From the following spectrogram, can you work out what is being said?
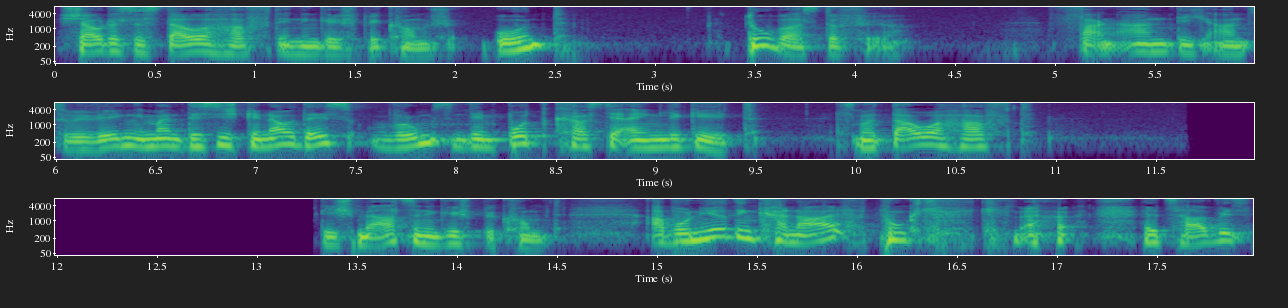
schau, dass du es dauerhaft in den Griff bekommst. Und tu was dafür. Fang an, dich an zu bewegen. Ich meine, das ist genau das, worum es in dem Podcast ja eigentlich geht. Dass man dauerhaft die Schmerzen in den Griff bekommt. Abonnier den Kanal. Punkt. Genau. Jetzt habe ich es.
